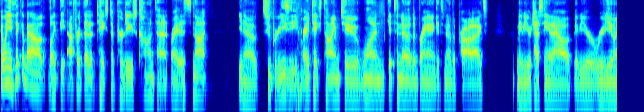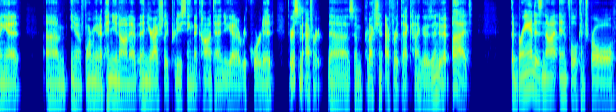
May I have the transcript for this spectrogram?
Yeah when you think about like the effort that it takes to produce content right it's not you know super easy right? It takes time to one get to know the brand get to know the product. Maybe you're testing it out maybe you're reviewing it um, you know, forming an opinion on it, but then you're actually producing the content. You got to record it. There is some effort, uh, some production effort that kind of goes into it, but the brand is not in full control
